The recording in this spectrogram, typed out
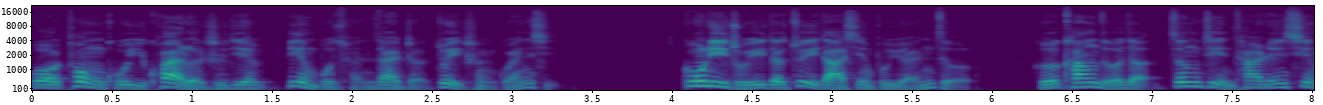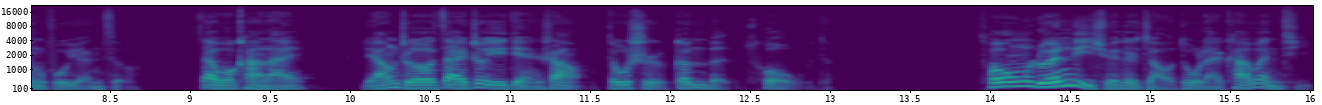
或痛苦与快乐之间，并不存在着对称关系。功利主义的最大幸福原则和康德的增进他人幸福原则，在我看来。”两者在这一点上都是根本错误的。从伦理学的角度来看问题，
